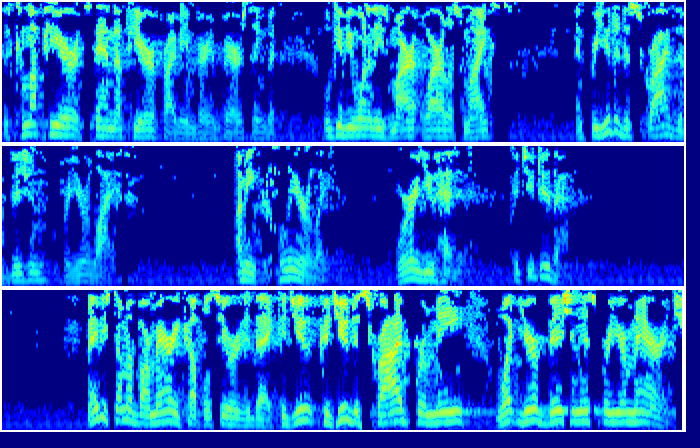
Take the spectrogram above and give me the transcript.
to come up here and stand up here, probably be very embarrassing, but We'll give you one of these wireless mics, and for you to describe the vision for your life. I mean, clearly, where are you headed? Could you do that? Maybe some of our married couples here today, could you, could you describe for me what your vision is for your marriage?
